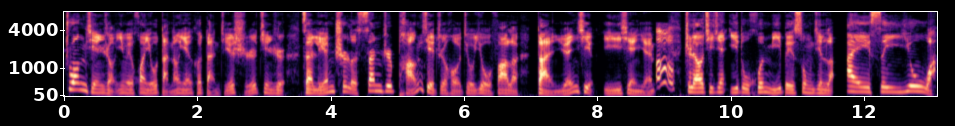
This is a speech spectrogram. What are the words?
庄先生因为患有胆囊炎和胆结石，近日在连吃了三只螃蟹之后，就诱发了胆源性胰腺炎。治疗期间一度昏迷，被送进了 ICU 啊。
